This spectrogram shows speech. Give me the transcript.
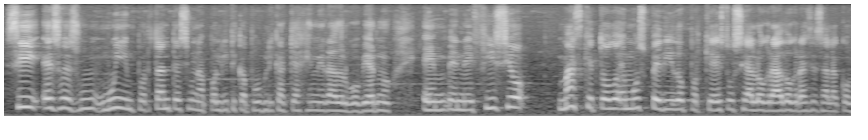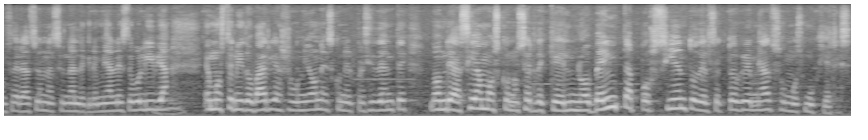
Sí, eso es muy importante, es una política pública que ha generado el gobierno en beneficio más que todo hemos pedido, porque esto se ha logrado gracias a la Confederación Nacional de Gremiales de Bolivia, hemos tenido varias reuniones con el presidente donde hacíamos conocer de que el 90% del sector gremial somos mujeres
